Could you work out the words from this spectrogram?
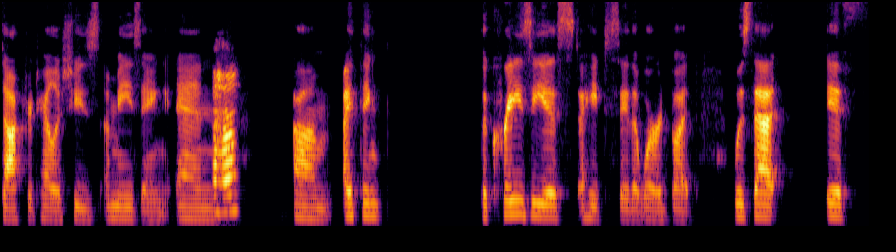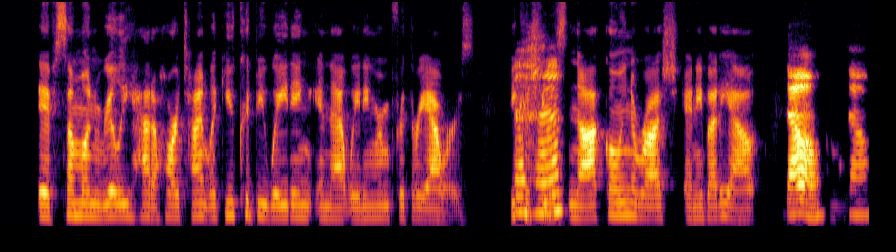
Dr. Taylor. She's amazing, and uh-huh. um, I think the craziest. I hate to say that word, but was that if if someone really had a hard time, like you could be waiting in that waiting room for three hours because uh-huh. she mm-hmm. was not going to rush anybody out. No, no.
